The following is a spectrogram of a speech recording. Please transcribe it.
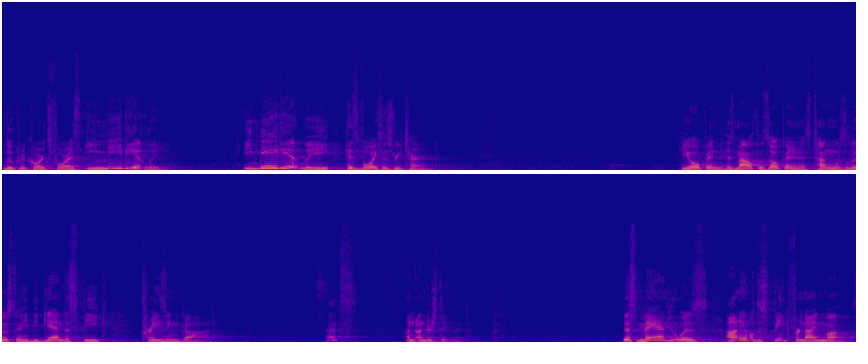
Luke records for us, immediately, immediately his voice is returned. He opened, his mouth was open and his tongue was loosed, and he began to speak, praising God. That's an understatement. This man who was unable to speak for nine months,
